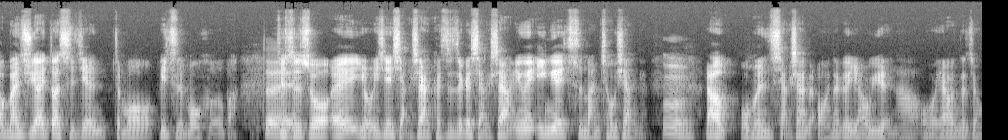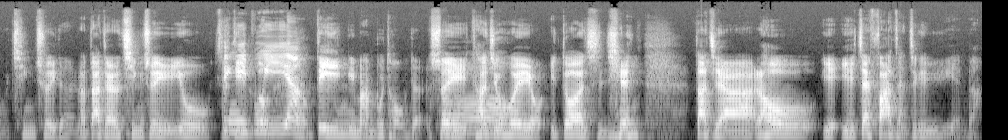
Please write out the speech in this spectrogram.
哦。蛮需要一段时间怎么彼此磨合吧。对，就是说，哎，有一些想象，可是这个想象，因为音乐是蛮抽象的，嗯，然后我们想象的哦，那个遥远啊，我要那种清脆的，那大家的清脆又定义不一样。定义蛮不同的，所以它就会有一段时间，大家然后也也在发展这个语言吧。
